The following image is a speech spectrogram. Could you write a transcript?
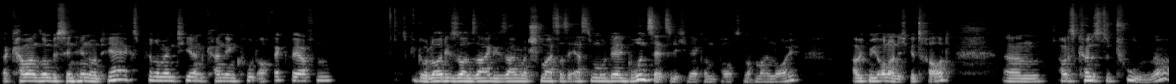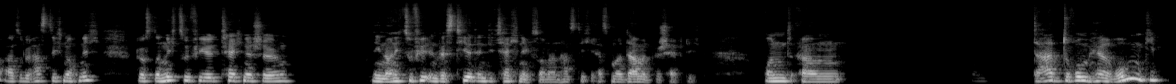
da kann man so ein bisschen hin und her experimentieren, kann den Code auch wegwerfen. Es gibt auch Leute, die sollen sagen, die sagen, man schmeißt das erste Modell grundsätzlich weg und baut es nochmal neu. Habe ich mich auch noch nicht getraut. Ähm, aber das könntest du tun. Ne? Also du hast dich noch nicht, du hast noch nicht zu viel technische, nee, noch nicht zu viel investiert in die Technik, sondern hast dich erstmal damit beschäftigt. Und ähm, da drumherum gibt,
